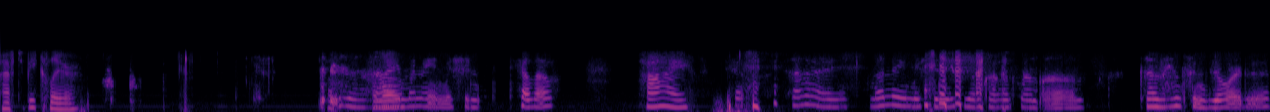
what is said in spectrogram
I have to be clear. Hi, Hello? my name is Shan- Hello. Hi. Hi, my name is Shanice. I'm calling from um Covington, Georgia.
